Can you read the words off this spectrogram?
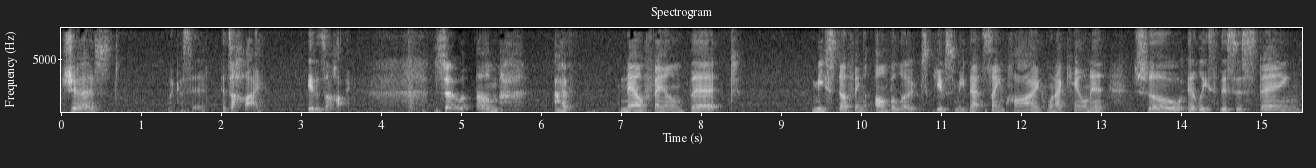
just like I said it's a high it is a high so um I've now found that me stuffing envelopes gives me that same high when I count it. So at least this is staying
